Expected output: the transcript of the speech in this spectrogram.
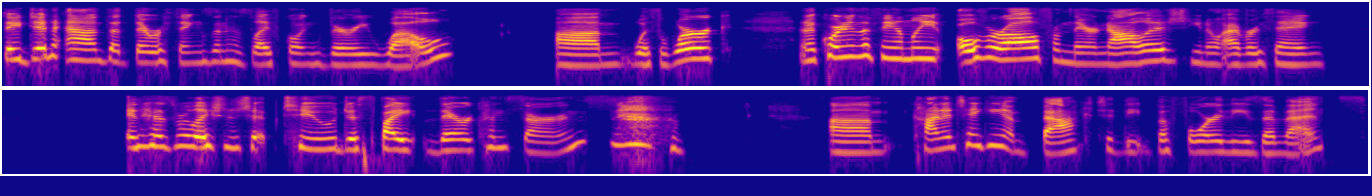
they did add that there were things in his life going very well um, with work and according to the family overall from their knowledge you know everything in his relationship too despite their concerns um, kind of taking it back to the before these events.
